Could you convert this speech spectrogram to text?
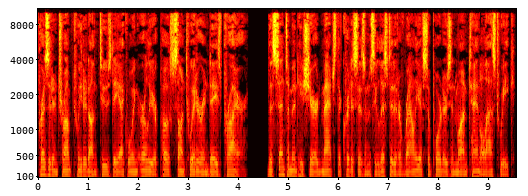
President Trump tweeted on Tuesday echoing earlier posts on Twitter and days prior. The sentiment he shared matched the criticisms he listed at a rally of supporters in Montana last week,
